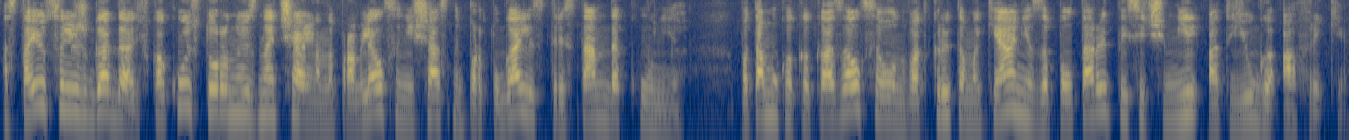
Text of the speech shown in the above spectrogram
Остается лишь гадать, в какую сторону изначально направлялся несчастный португалец Тристан да Кунья – потому как оказался он в открытом океане за полторы тысячи миль от юга Африки.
